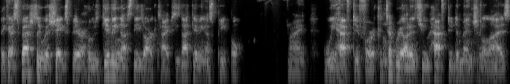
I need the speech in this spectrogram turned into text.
like especially with Shakespeare, who's giving us these archetypes. He's not giving us people right? We have to, for a contemporary audience, you have to dimensionalize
